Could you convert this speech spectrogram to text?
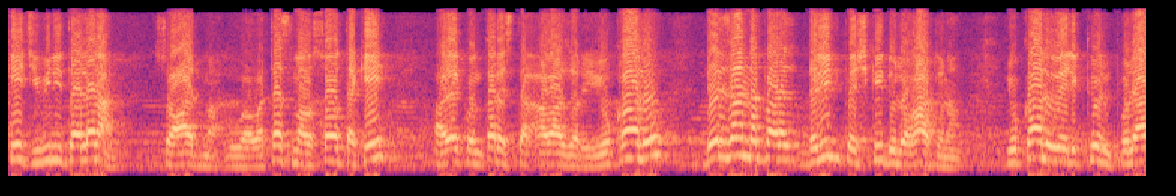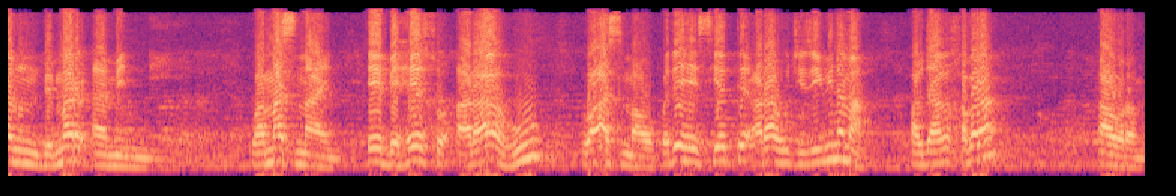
کی چې ویني تللا سعاد محبوبه وتسمع صوتك او کون تر است आवाज ور یقال ډیر ځان د دلیل پېښ کی د لغاتونه یقال ولیکون فلان بمرأه مني ومسمع ای بحيث اراه واسمع په دې حیثیت اراه چې وینم او دا خبره اورم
